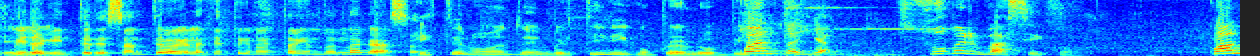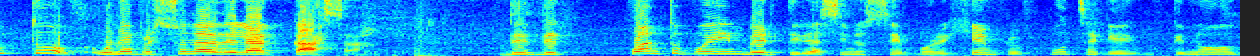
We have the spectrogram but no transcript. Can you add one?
Mira, qué interesante para que la gente que nos está viendo en la casa. Este es el momento de invertir y comprar los bienes. ¿Cuánto? Ya, súper básico. ¿Cuánto una persona de la casa, desde ¿Cuánto puede invertir? Así, no sé, por ejemplo, pucha, que, que no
